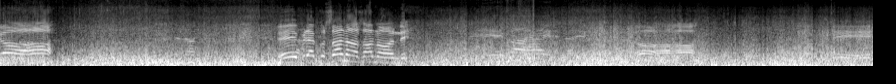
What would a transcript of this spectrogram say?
Jaha. Ei pidä kun sana sanoa, niin... Ei saa häiritä. Jaha. Niin.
